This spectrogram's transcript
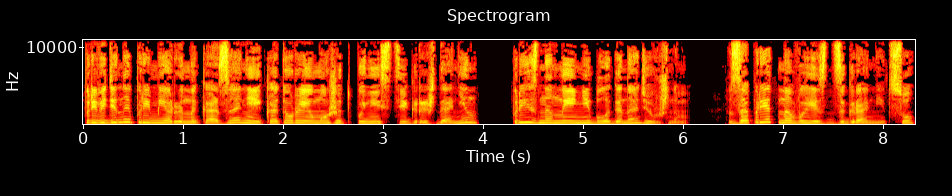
приведены примеры наказаний, которые может понести гражданин, признанный неблагонадежным запрет на выезд за границу,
